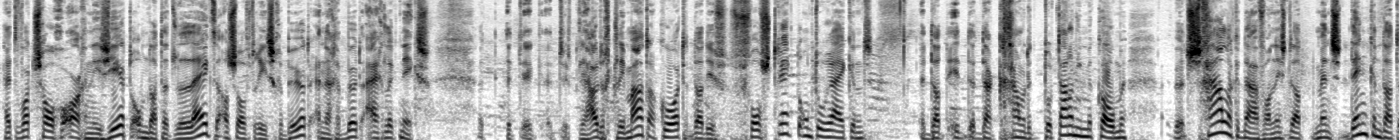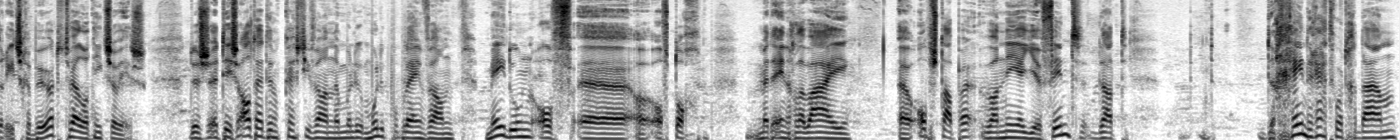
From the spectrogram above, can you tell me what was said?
Het wordt zo georganiseerd omdat het lijkt alsof er iets gebeurt en er gebeurt eigenlijk niks. Het, het, het, huidige klimaatakkoord dat is volstrekt ontoereikend. Dat, daar gaan we er totaal niet mee komen. Het schadelijke daarvan is dat mensen denken dat er iets gebeurt, terwijl dat niet zo is. Dus het is altijd een kwestie van een moeilijk, probleem van meedoen of, uh, of toch met enig lawaai uh, opstappen wanneer je vindt dat er geen recht wordt gedaan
